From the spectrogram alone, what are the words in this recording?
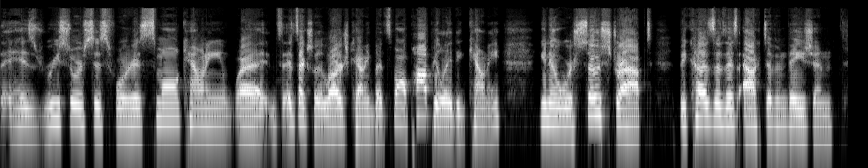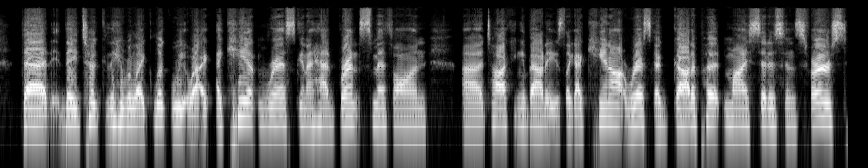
his resources for his small county uh, it's, it's actually a large county but small populated county you know were so strapped because of this active invasion that they took they were like look we I, I can't risk and I had Brent Smith on uh, talking about it. He's like, I cannot risk. I got to put my citizens first,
